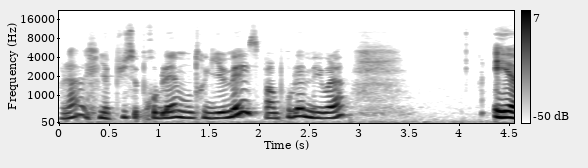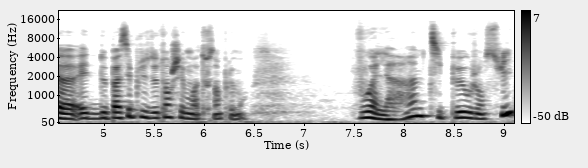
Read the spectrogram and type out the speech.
voilà, il n'y a plus ce problème entre guillemets. C'est pas un problème, mais voilà. Et, euh, et, de passer plus de temps chez moi, tout simplement. Voilà un petit peu où j'en suis.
